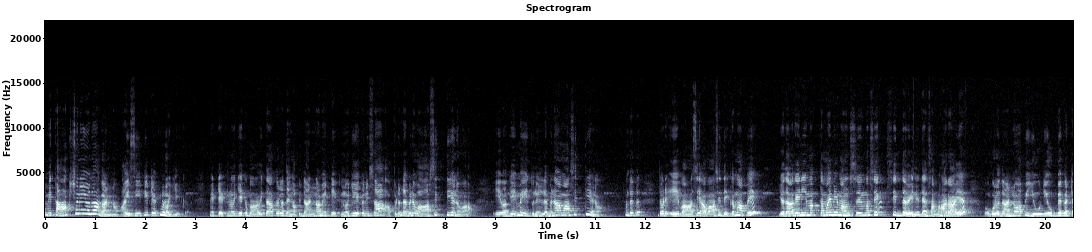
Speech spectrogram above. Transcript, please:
මේ තාක්ෂණය යොදා ගන්නවා ICT ටෙක්නොලොජි එක. මේ ටෙක්නොලොජි එක භාවිතා කරලා දැන් අපි දන්නවා මේ ටෙක්නොලොජි එක නිසා අපිට ලැබෙන වාසිත් තියෙනවා. ඒ වගේම ඒ තුලින් ලැබෙන අවාසිත් තියෙනවා. හොඳද? එතකොට ඒ වාසි අවාසි දෙකම අපේ යොදා ගැනීමක් තමයි මේ මිනිස්සුන් වශයෙන් සිද්ධ වෙන්නේ. දැන් සමහර අය ඔයගොල්ලෝ දන්නවා අපි YouTube එකට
